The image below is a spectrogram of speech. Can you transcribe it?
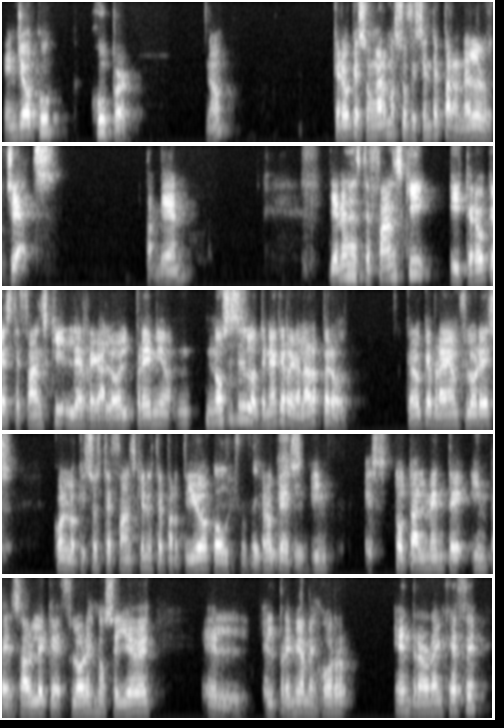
Njoku, Hooper, ¿no? Creo que son armas suficientes para ganar a los Jets. También. Tienes a Stefanski y creo que Stefanski le regaló el premio. No sé si se lo tenía que regalar, pero creo que Brian Flores, con lo que hizo Stefanski en este partido, creo que es, es, totalmente impensable que Flores no se lleve el, el premio a mejor entrenador en jefe.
